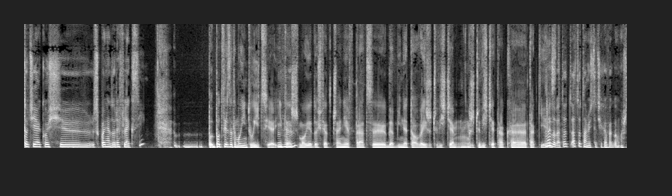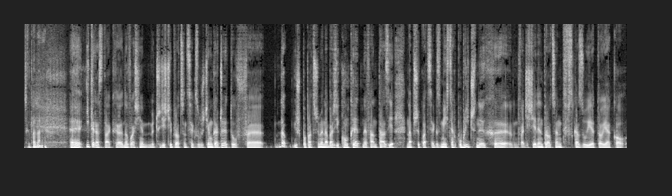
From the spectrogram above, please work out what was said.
to cię jakoś y, skłania do refleksji? Potwierdza to moją intuicję mhm. i też moje doświadczenie w pracy gabinetowej. Rzeczywiście, rzeczywiście tak, e, tak jest. No dobra, to, a co tam jeszcze ciekawego masz w tych badaniach? E, I teraz tak, no właśnie 30% seks z użyciem gadżetów. E, no, już popatrzymy na bardziej konkretne fantazje, na przykład seks w miejscach publicznych. 21% wskazuje to jako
